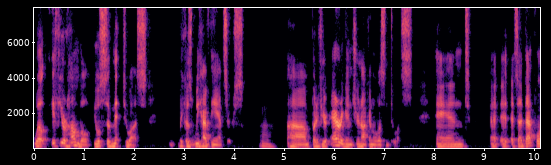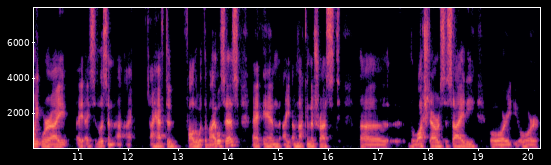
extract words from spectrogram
well if you're humble you'll submit to us because we have the answers. Mm. um, but if you're arrogant you're not going to listen to us. And it's at that point where I, I, I said, listen, I, I have to follow what the Bible says, and I, am not going to trust uh, the Watchtower Society or or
